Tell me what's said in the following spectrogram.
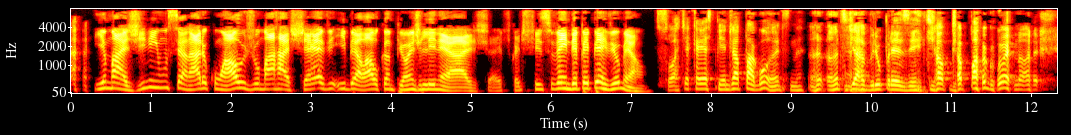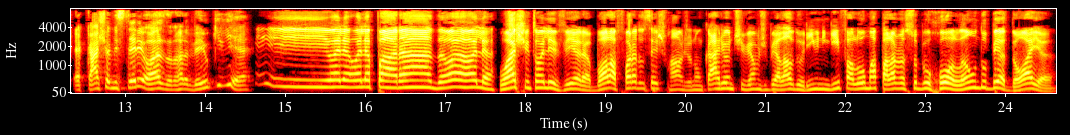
Imaginem um cenário com Aljo, Mahashev e Belal campeões lineares. Aí fica difícil vender pay-per-view mesmo. Sorte é que a ESPN já pagou antes, né? Antes de abrir o presente, já, já pagou. Hora. É caixa misteriosa, na hora veio o que vier. E olha, olha a parada, olha, olha. Washington Oliveira, bola fora do sexto round. Num card onde tivemos Belal Durinho, ninguém falou uma palavra sobre o rolão do Bedóia.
